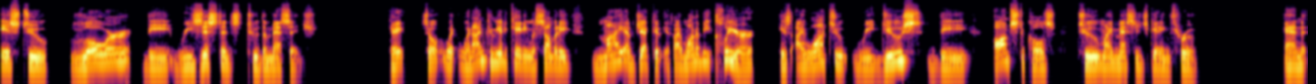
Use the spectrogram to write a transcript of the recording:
is to lower the resistance to the message. Okay. So when I'm communicating with somebody, my objective, if I want to be clear, is I want to reduce the obstacles to my message getting through. And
